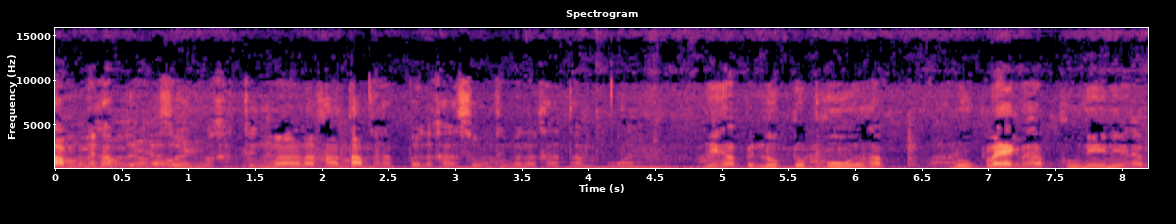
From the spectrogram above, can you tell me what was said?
ต่ำนะครับสูงถึงมาราคาต่ำนะครับ เปิดราคาสูงถึงมาราคาต่ำนี่ครับเป็นลูกตัวผู้นะครับ ลูกแรกนะครับ คู่นี้นี่ครับ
